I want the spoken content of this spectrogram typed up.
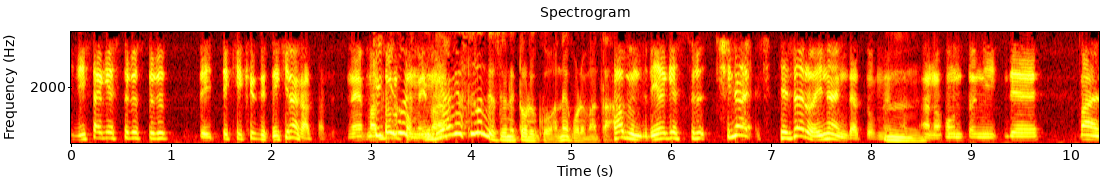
利下げするするって言って結局できなかったんですね。まあ、結局利上げするんですよね、トルコはね、これまた。多分利上げする、しない、せざるを得ないんだと思います。うん、あの、本当に。で、まあ、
